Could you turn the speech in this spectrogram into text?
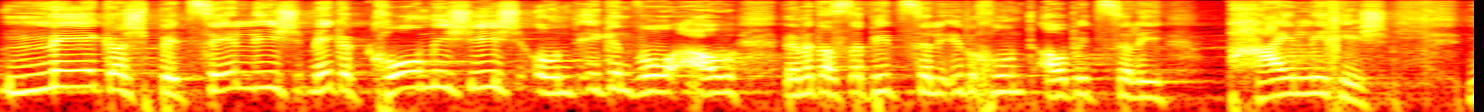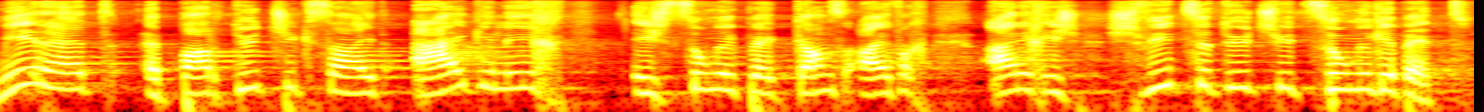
mega speziell ist, mega komisch ist und irgendwo auch, wenn man das ein bisschen überkommt, auch ein bisschen peinlich ist. Mir hat ein paar Deutsche gesagt, eigentlich ist Zungengebet ganz einfach. Eigentlich ist Schweizerdeutsch wie Zungengebet.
